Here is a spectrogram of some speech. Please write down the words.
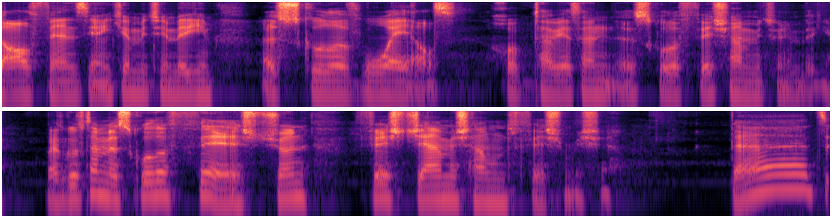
dolphins یعنی که می‌تونیم بگیم a school of whales. خب طبیعتا a school of fish هم می‌تونیم بگیم. بعد گفتم a school of fish چون fish جمعش همون fish میشه. بعد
